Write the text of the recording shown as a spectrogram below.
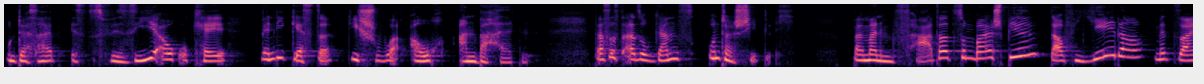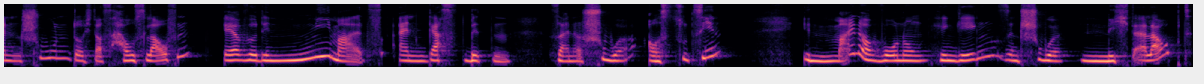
und deshalb ist es für sie auch okay, wenn die Gäste die Schuhe auch anbehalten. Das ist also ganz unterschiedlich. Bei meinem Vater zum Beispiel darf jeder mit seinen Schuhen durch das Haus laufen. Er würde niemals einen Gast bitten, seine Schuhe auszuziehen. In meiner Wohnung hingegen sind Schuhe nicht erlaubt.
